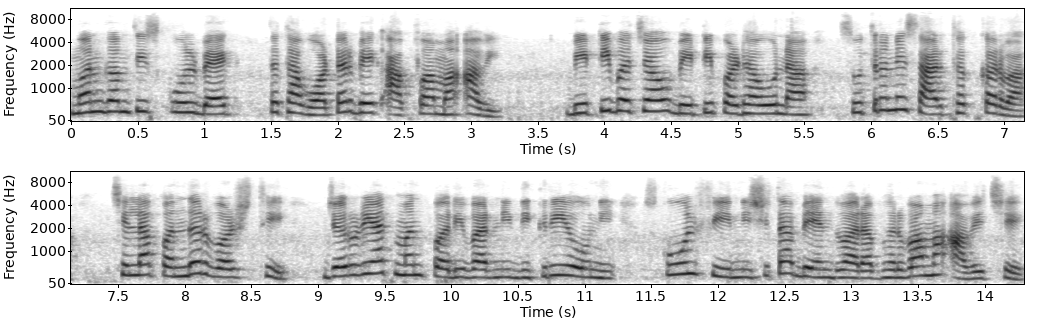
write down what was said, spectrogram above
મનગમતી સ્કૂલ બેગ તથા વોટર બેગ આપવામાં આવી. બેટી બચાવો, બેટી પઢાઓના સૂત્રને સાર્થક કરવા છેલ્લા પંદર વર્ષથી જરૂરિયાતમંદ પરિવારની દીકરીઓની સ્કૂલ ફી નિશિતાબેન દ્વારા ભરવામાં આવે છે.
